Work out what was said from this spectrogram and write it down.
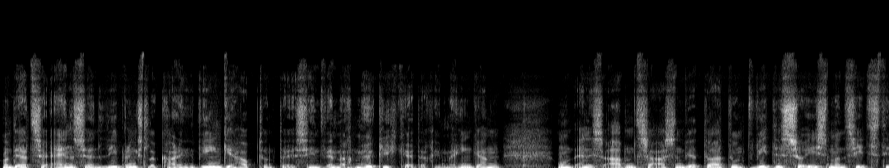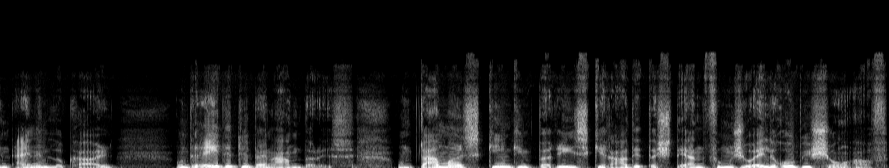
Und er hat so ein, so ein Lieblingslokal in Wien gehabt und da sind wir nach Möglichkeit auch immer hingegangen. Und eines Abends saßen wir dort und wie das so ist, man sitzt in einem Lokal und redet über ein anderes. Und damals ging in Paris gerade der Stern vom Joël Robuchon auf.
